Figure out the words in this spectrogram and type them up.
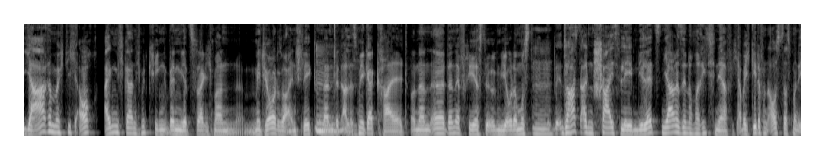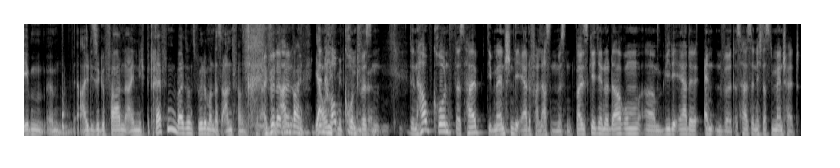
Jahre möchte ich auch eigentlich gar nicht mitkriegen, wenn jetzt, sage ich mal, ein Meteor oder so einschlägt und dann mhm. wird alles mega kalt und dann, äh, dann erfrierst du irgendwie oder musst, mhm. du hast halt ein Scheißleben. Die letzten Jahre sind noch mal richtig nervig. Aber ich gehe davon aus, dass man eben ähm, all diese Gefahren einen nicht betreffen, weil sonst würde man das anfangen. ich würde Anfang ja den Hauptgrund wissen. Den Hauptgrund, weshalb die Menschen die Erde verlassen müssen. Weil es geht ja nur darum, ähm, wie die Erde enden wird. Das heißt ja nicht, dass die Menschheit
